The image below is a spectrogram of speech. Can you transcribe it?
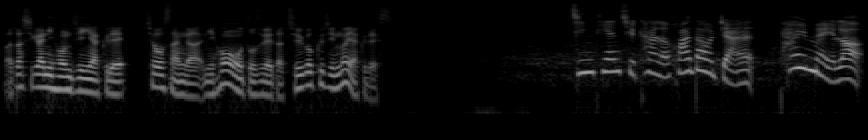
私が日本人役で張さんが日本を訪れた中国人の役です今天去看了花道展，太美了。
